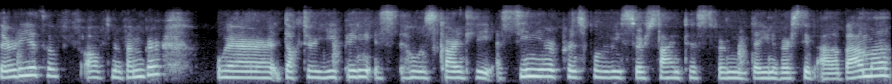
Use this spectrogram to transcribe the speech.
30th of, of November, where Dr. Ge Peng is, who is currently a senior principal research scientist from the University of Alabama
